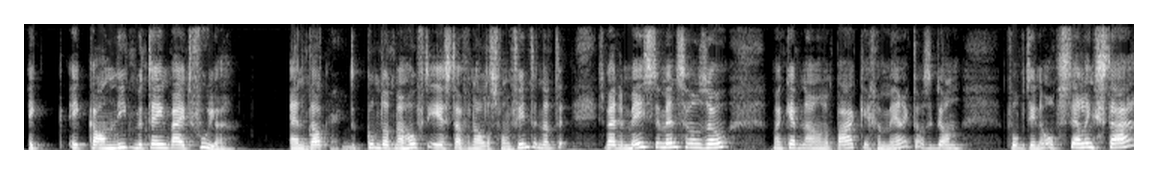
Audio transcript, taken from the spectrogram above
Ik, ik kan niet meteen bij het voelen. En dat komt dat mijn hoofd eerst daar van alles van vindt. En dat is bij de meeste mensen wel zo. Maar ik heb nou al een paar keer gemerkt, als ik dan bijvoorbeeld in een opstelling sta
